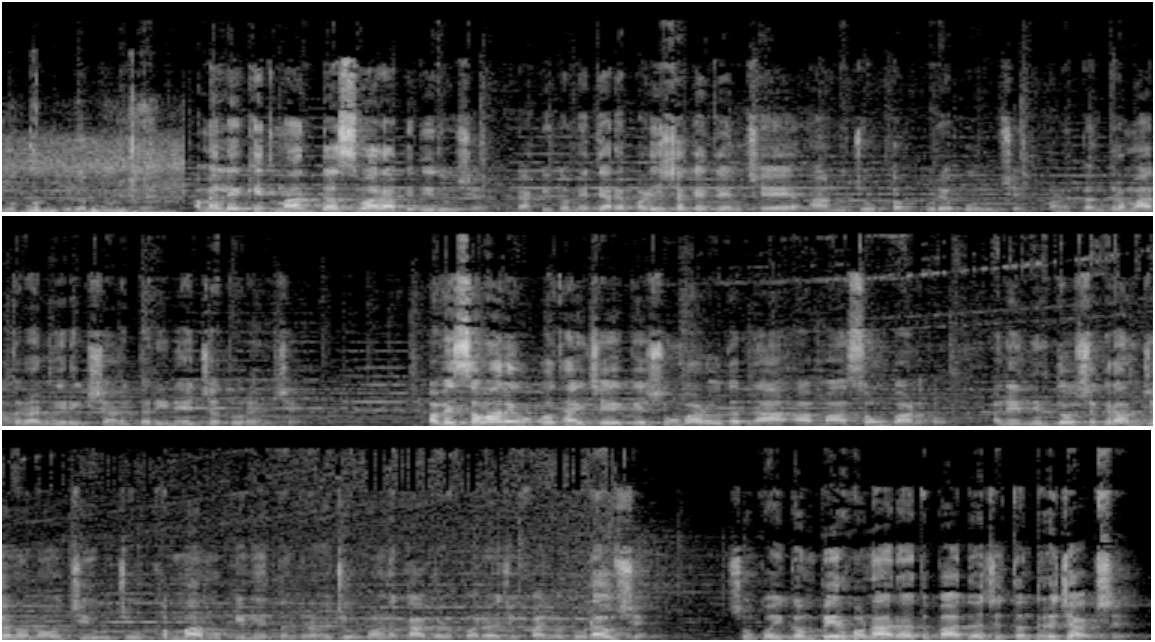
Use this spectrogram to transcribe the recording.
જોખમ પૂરેપૂરું છે. અમે લેખિતમાં દસ વાર આપી દીધું છે. ટાંકી ગમે ત્યારે પડી શકે તેમ છે આમ જોખમ પૂરેપૂરું છે. પણ તંત્ર માત્ર નિરીક્ષણ કરીને જતું રહે છે. હવે સવાલ ઊભો થાય છે કે શું વાડોદરના આ માસૂમ બાળકો અને નિર્દોષ ગ્રામજનોનો જીવ જોખમમાં મૂકીને તંત્ર હજુ પણ કાગળ પર જ ફાઇલો દોડાવશે. શું કોઈ ગંભીર હોનારત બાદ જ તંત્ર જાગશે?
